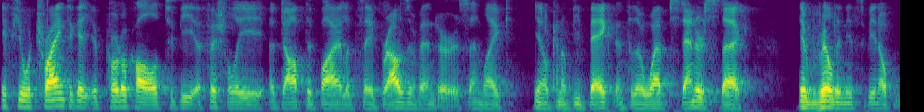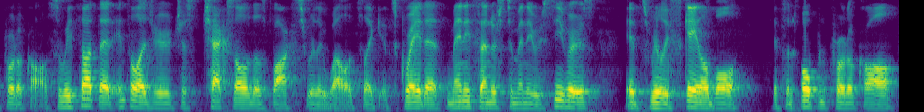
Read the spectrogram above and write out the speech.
if you're trying to get your protocol to be officially adopted by, let's say, browser vendors and like, you know, kind of be baked into the web standard stack, it really needs to be an open protocol. So we thought that Interledger just checks all of those boxes really well. It's like, it's great at many senders to many receivers. It's really scalable. It's an open protocol.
